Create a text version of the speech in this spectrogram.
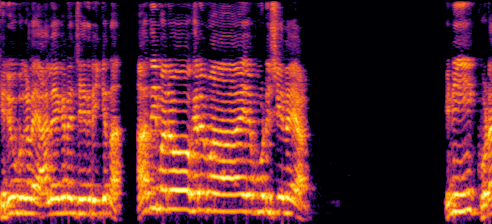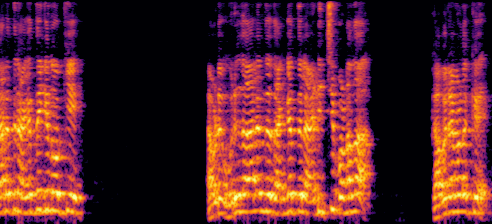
കെരൂബുകളെ ആലേഖനം ചെയ്തിരിക്കുന്ന അതിമനോഹരമായ മൂടിശീലയാണ്. ഇനി കൂടാരത്തിനകത്തേക്ക് നോക്കിയേ. അവിടെ ഒരു താലന്ത് തങ്കത്തിൽ അടിച്ചു പണത കവരവിളക്ക്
